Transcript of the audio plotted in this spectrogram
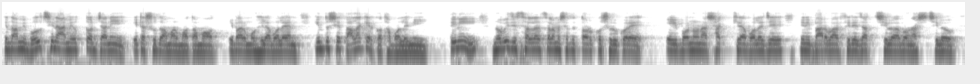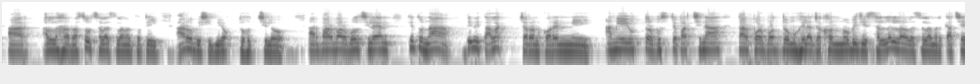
কিন্তু আমি বলছি না, আমি উত্তর জানি, এটা শুধু আমার মতামত। এবার মহিলা বলেন, কিন্তু সে তালাকের কথা বলেনি। তিনি নবীজি সাল্লাহ সাল্লামের সাথে তর্ক শুরু করে এই বর্ণনা সাক্ষীরা বলে যে তিনি বারবার ফিরে যাচ্ছিল এবং আসছিল আর আল্লাহ রাসুল সাল্লাহ সাল্লামের প্রতি আরও বেশি বিরক্ত হচ্ছিল। আর বারবার বলছিলেন, কিন্তু না, তিনি তালাক চারণ করেননি। আমি এই উত্তর বুঝতে পারছি না। তারপর ভদ্র মহিলা যখন নবীজি সাল্লাহ সাল্লামের কাছে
